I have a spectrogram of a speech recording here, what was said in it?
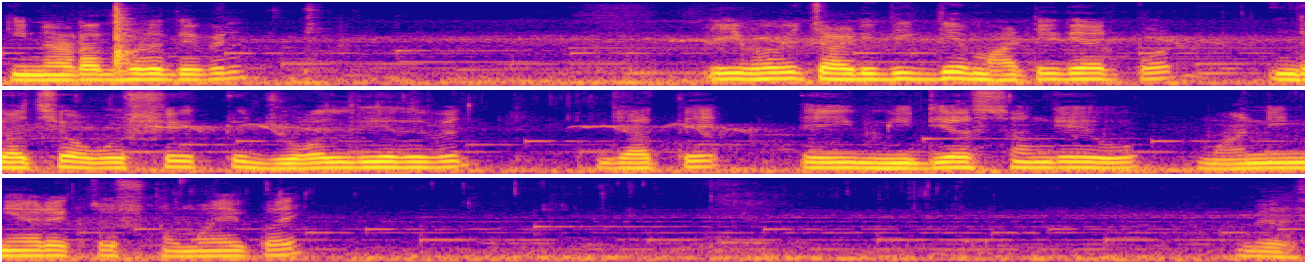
কিনারা ধরে দেবেন। এইভাবে চারিদিক দিয়ে মাটি দেওয়ার পর গাছে অবশ্যই একটু জল দিয়ে দেবেন, যাতে এই মিডিয়ার সঙ্গে ও মানিয়ে নেওয়ার একটা সময় পায়। ব্যাস,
